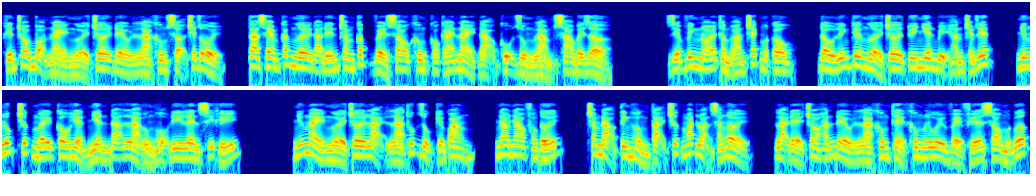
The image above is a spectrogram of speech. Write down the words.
khiến cho bọn này người chơi đều là không sợ chết rồi. Ta xem các ngươi đã đến trăm cấp về sau không có cái này đạo cụ dùng làm sao bây giờ. Diệp vinh nói thầm đoán trách một câu, đầu linh kia người chơi tuy nhiên bị hắn chém giết, nhưng lúc trước mấy câu hiển nhiên đã là ủng hộ đi lên sĩ khí. Những này người chơi lại là thúc giục kiếm quang, nhao nhao phóng tới, trăm đạo tinh hồng tại trước mắt loạn sáng ngời, lại để cho hắn đều là không thể không lui về phía sau một bước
